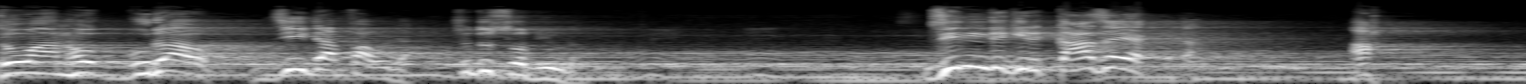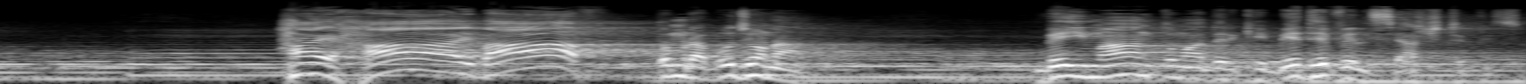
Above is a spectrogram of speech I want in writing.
জোয়ান হোক, বুড়া হোক জিডা যা শুধু ছবি উড়া জিন্দিগির কাজে একটা। আহ। হায় হায়, বাপ, তোমরা বুঝো না, বেঈমান তোমাদেরকে বেঁধে ফেলছে আষ্টে পৃষ্ঠে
